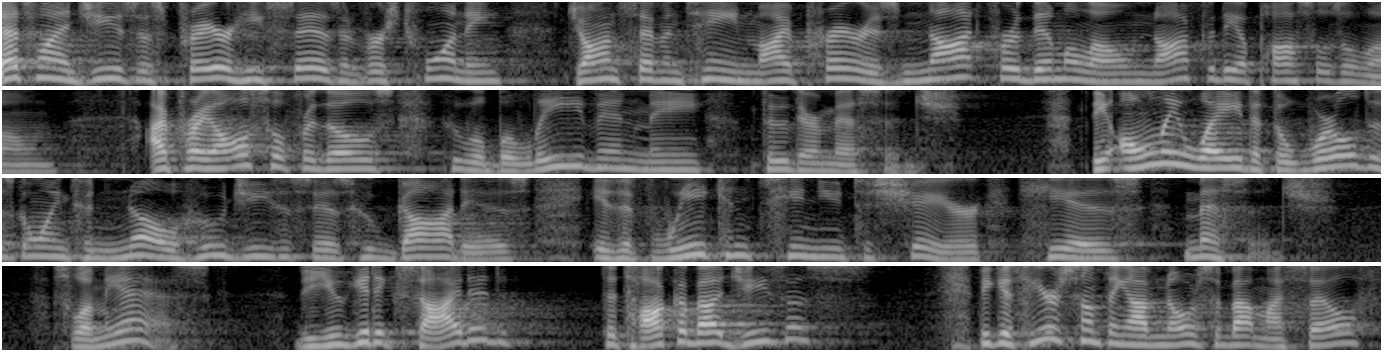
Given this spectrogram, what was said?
That's why in Jesus' prayer, he says in verse 20, John 17, My prayer is not for them alone, not for the apostles alone. I pray also for those who will believe in me through their message. The only way that the world is going to know who Jesus is, who God is, is if we continue to share his message. So let me ask do you get excited to talk about Jesus? Because here's something I've noticed about myself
